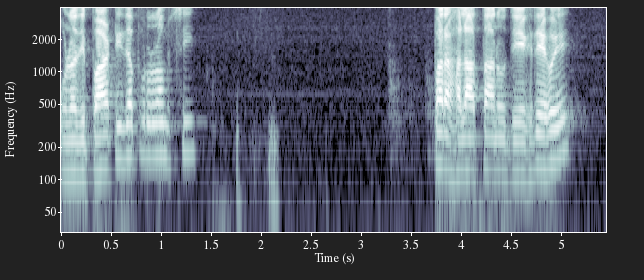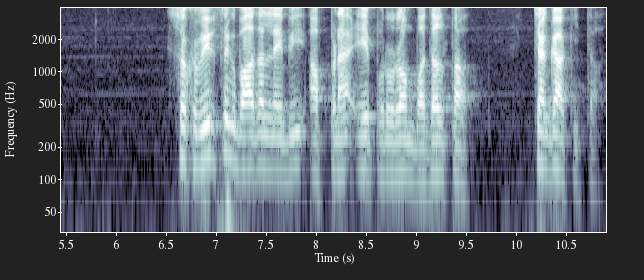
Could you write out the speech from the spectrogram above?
ਉਹਨਾਂ ਦੀ ਪਾਰਟੀ ਦਾ ਪ੍ਰੋਗਰਾਮ ਸੀ। ਪਰ ਹਾਲਾਤਾਂ ਨੂੰ ਦੇਖਦੇ ਹੋਏ ਸੁਖਵੀਰ ਸਿੰਘ ਬਾਦਲ ਨੇ ਵੀ ਆਪਣਾ ਇਹ ਪ੍ਰੋਗਰਾਮ ਬਦਲਤਾ, ਚੰਗਾ ਕੀਤਾ।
